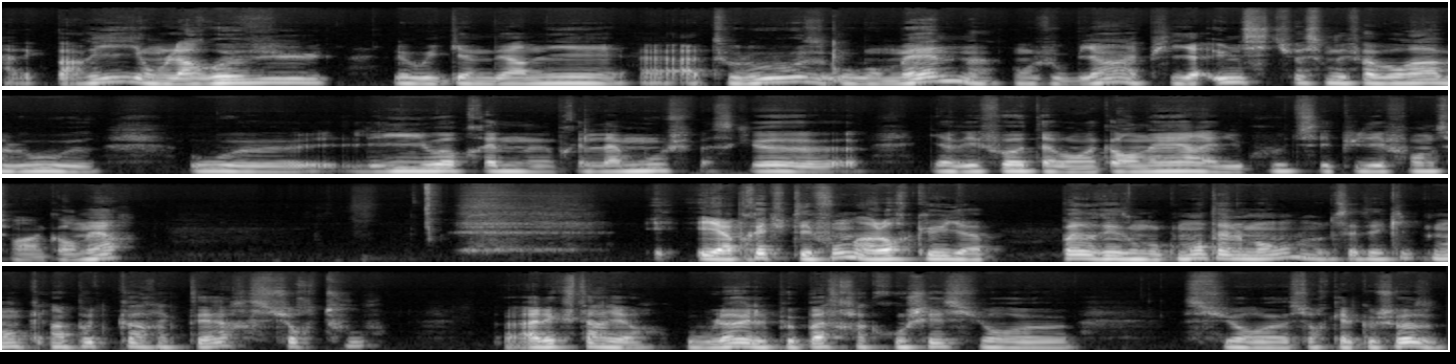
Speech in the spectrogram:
avec Paris. On l'a revu le week-end dernier à, Toulouse où on mène, on joue bien et puis il y a une situation défavorable où euh, où euh, les Lillois prennent prennent la mouche parce que il y avait faute avant un corner et du coup tu sais plus défendre sur un corner. Et, et après tu t'effondres alors qu'il y a pas de raison. Donc mentalement, cette équipe manque un peu de caractère, surtout euh, à l'extérieur, où là, elle peut pas se raccrocher sur, euh, sur, euh, sur quelque chose.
